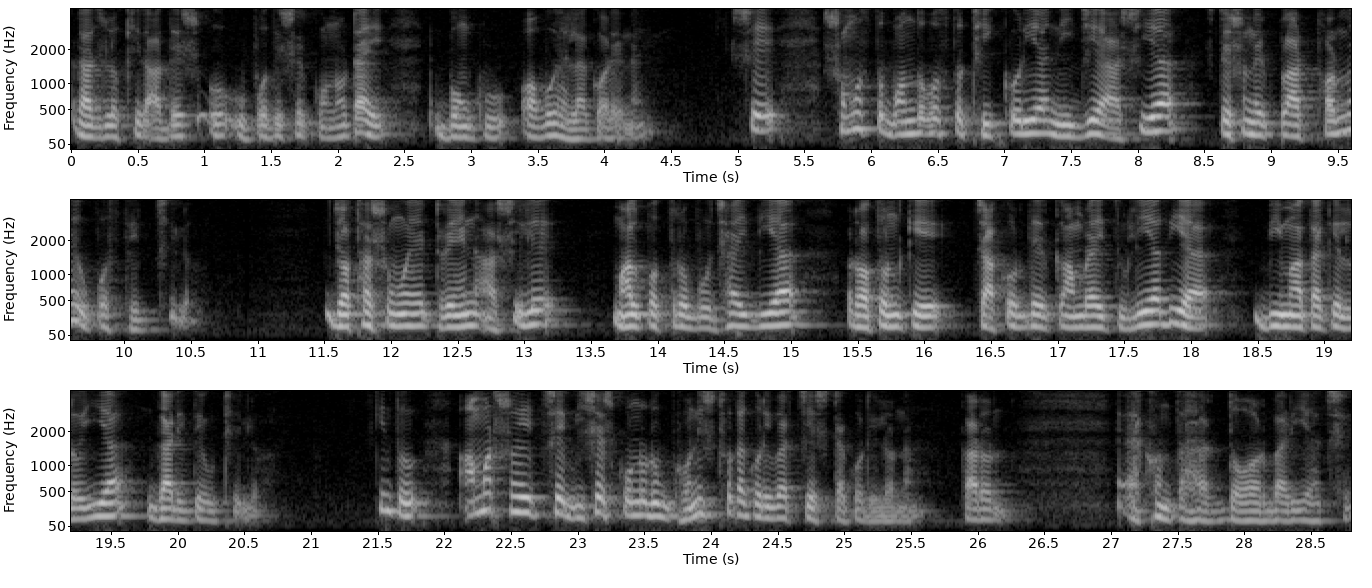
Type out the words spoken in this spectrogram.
রাজলক্ষ্মীর আদেশ ও উপদেশের কোনোটাই বঙ্কু অবহেলা করে নাই। সে সমস্ত বন্দোবস্ত ঠিক করিয়া নিজে আসিয়া স্টেশনের প্ল্যাটফর্মে উপস্থিত ছিল। যথাসময়ে ট্রেন আসিলে মালপত্র বোঝাই দিয়া রতনকে চাকরদের কামরায় তুলিয়া দিয়া বিমাতাকে লইয়া গাড়িতে উঠিল। কিন্তু আমার সহিত সে বিশেষ কোনরূপ ঘনিষ্ঠতা করিবার চেষ্টা করিল না, কারণ এখন তাহার দর বাড়ি আছে,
